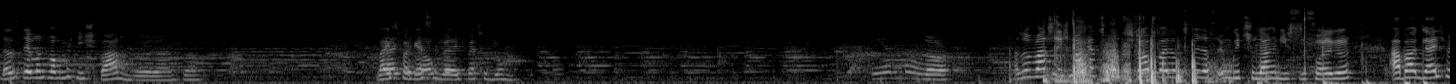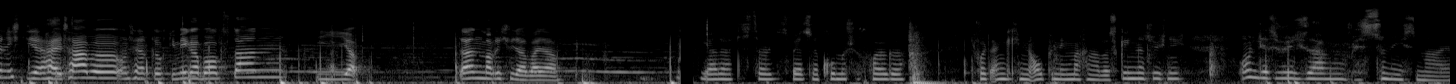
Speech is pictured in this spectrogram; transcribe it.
Das ist der Grund, warum ich nicht sparen würde, einfach. Weil ich es das vergessen werde, ich wäre zu dumm. So. Also warte, ich mache jetzt kurz Stopp, weil sonst wird das irgendwie zu lang, diese Folge. Aber gleich, wenn ich die halt habe und habe auch die Megabox, dann ja. Dann mache ich wieder weiter. Ja, Leute, sorry, das war jetzt eine komische Folge. Ich wollte eigentlich ein Opening machen, aber das ging natürlich nicht. Und jetzt würde ich sagen, bis zum nächsten Mal.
